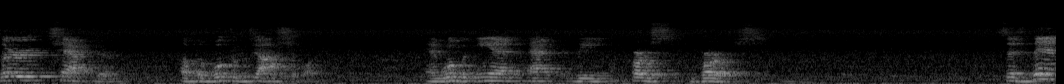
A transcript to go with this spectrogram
third chapter of the book of Joshua. And we'll begin at the first verse. It says, Then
